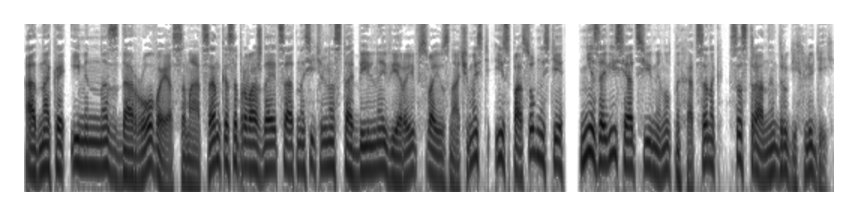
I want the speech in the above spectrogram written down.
Однако именно здоровая самооценка сопровождается относительно стабильной верой в свою значимость и способности, не завися от сиюминутных оценок со стороны других людей.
